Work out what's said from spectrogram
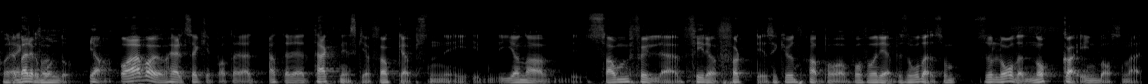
Korrekt for- mondo. Ja, og jeg var jo helt sikker på at det, etter det tekniske fuckupsen i- gjennom samfyllet 44 sekunder på, på forrige episode, så, så lå det noe innbåsen her.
